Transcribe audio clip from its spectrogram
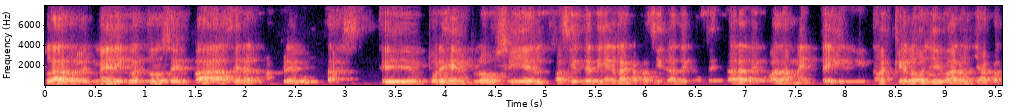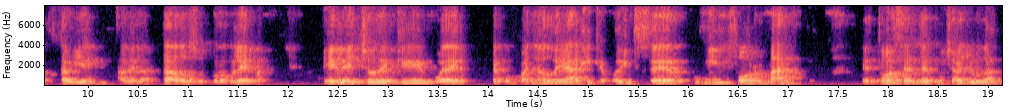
claro, el médico entonces va a hacer algunas preguntas. Eh, por ejemplo, si el paciente tiene la capacidad de contestar adecuadamente y no es que lo llevaron ya cuando está bien adelantado su problema, el hecho de que pueda ir acompañado de alguien que puede ser un informante esto va a ser de mucha ayuda,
